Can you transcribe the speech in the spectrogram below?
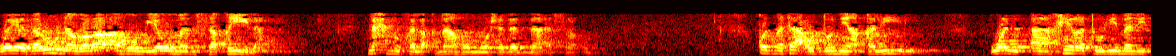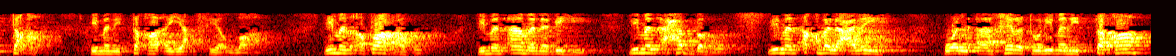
ويذرون وراءهم يوما ثقيلا. نحن خلقناهم وشددنا أسرهم. قل متاع الدنيا قليل والآخرة لمن اتقى لمن اتقى أن يعصي الله لمن أطاعه لمن آمن به لمن أحبه لمن أقبل عليه والآخرة لمن اتقى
